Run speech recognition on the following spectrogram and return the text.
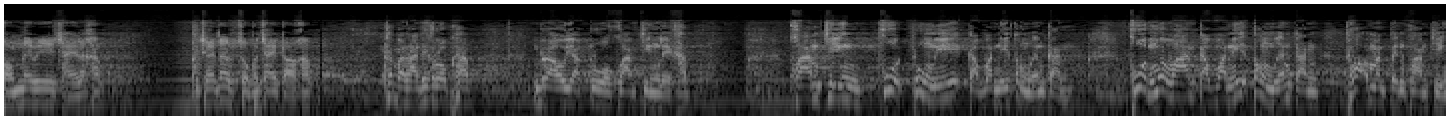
ผมได้วินิจฉัยแล้วครับเชิญท่านสุภชัยต่อครับท่านประธานที่เคารพครับ เราอย่ากลัวความจริงเลยครับ ความจริงพูดพรุ่งนี้กับวันนี้ต้องเหมือนกัน พูดเมื่อวานกับวันนี้ต้องเหมือนกัน เพราะมันเป็นความจริง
